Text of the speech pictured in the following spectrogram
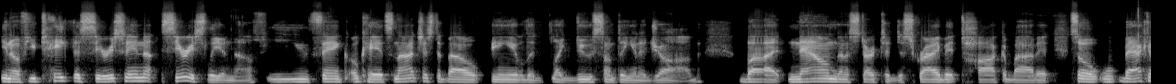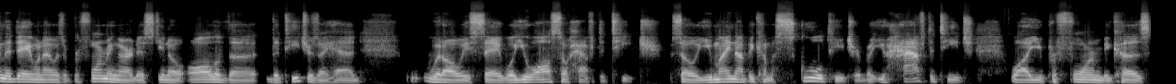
you know, if you take this seriously enough, seriously enough, you think, okay, it's not just about being able to like do something in a job, but now I'm going to start to describe it, talk about it. So back in the day when I was a performing artist, you know, all of the the teachers I had would always say, well, you also have to teach. So you might not become a school teacher, but you have to teach while you perform because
